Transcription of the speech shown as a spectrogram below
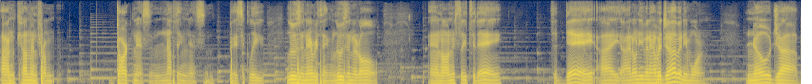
I'm coming from darkness and nothingness and basically losing everything, losing it all. And honestly, today, today I I don't even have a job anymore. No job.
